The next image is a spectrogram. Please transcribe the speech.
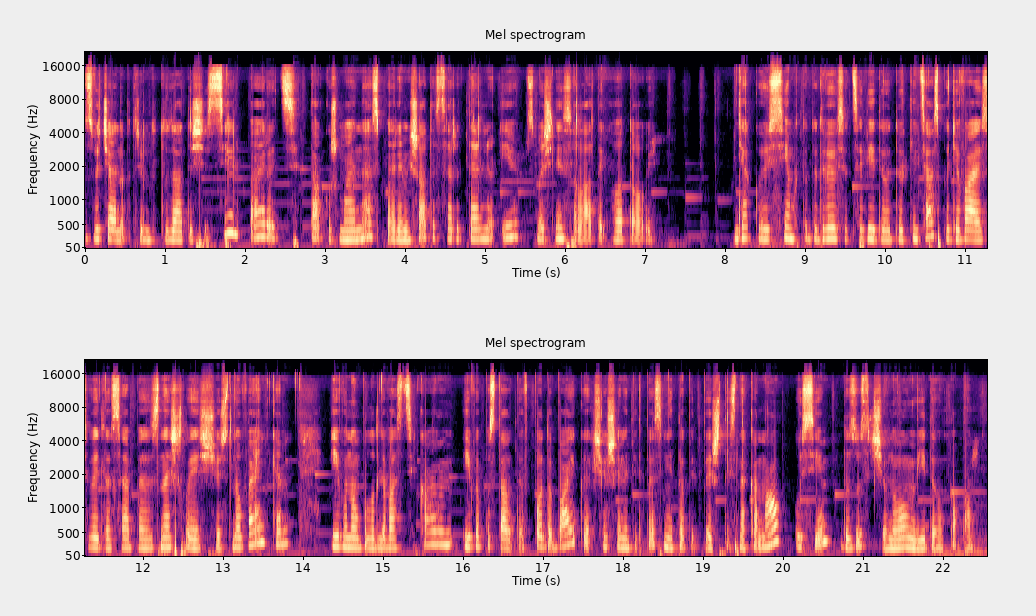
звичайно, потрібно додати ще сіль, перець, також майонез, перемішати все ретельно і смачний салатик готовий. Дякую всім, хто додивився це відео до кінця. Сподіваюсь, ви для себе знайшли щось новеньке, і воно було для вас цікавим. І ви поставите вподобайку. Якщо ще не підписані, то підпишитесь на канал. Усім до зустрічі в новому відео. Па-па!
